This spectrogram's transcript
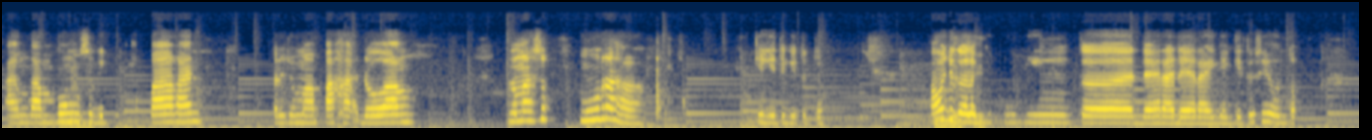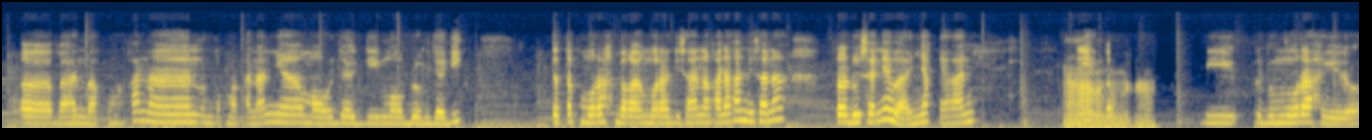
Ayam kampung Hmm. segede apa kan? Ada cuma paha doang. Termasuk murah loh kayak gitu-gitu tuh aku Iya juga sih. lebih penting ke daerah-daerah yang kayak gitu sih untuk eh, bahan baku makanan untuk makanannya. Mau jadi mau belum jadi tetap murah bakal murah di sana. Karena kan di sana produsennya banyak ya kan? Ah, Iya. benar-benar di lebih murah gitu.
